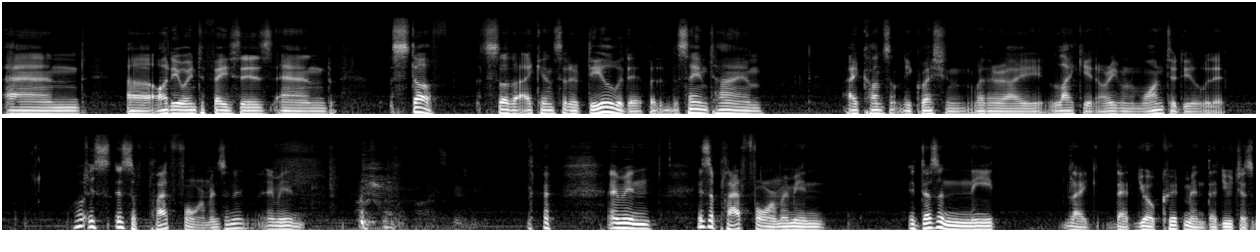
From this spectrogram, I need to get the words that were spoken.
and uh, audio interfaces and stuff, so that I can sort of deal with it. But at the same time. I constantly question whether I like it or even want to deal with it. Well, it's it's a platform, isn't it? I mean, excuse me. I mean, it's a platform. I mean, it doesn't need like that your equipment that you just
